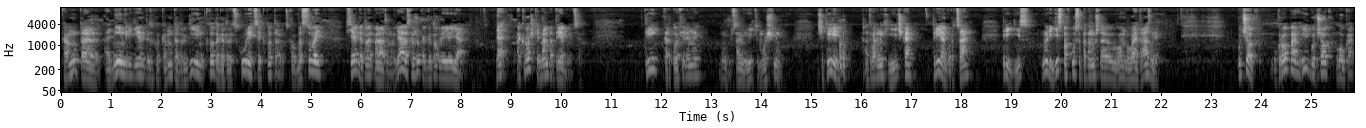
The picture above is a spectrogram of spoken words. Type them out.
Кому-то одни ингредиенты заходят, кому-то другие. Кто-то готовит с курицей, кто-то вот с колбасой. Все готовят по-разному. Я расскажу, как готовлю ее я. Для окрошки нам потребуется три картофелины, ну, сами видите, мощные. 4 отварных яичка, 3 огурца, редис. Ну, редис по вкусу, потому что он бывает разный. Пучок укропа и пучок лука.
